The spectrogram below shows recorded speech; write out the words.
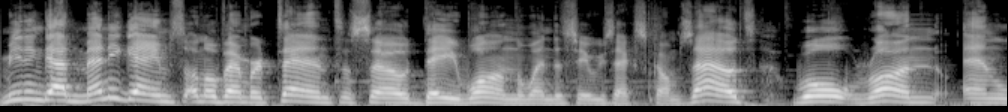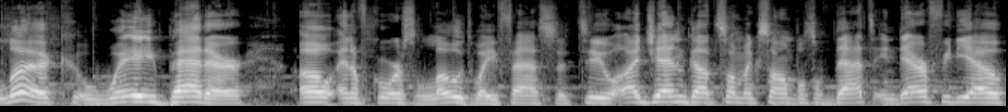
Meaning that many games on November 10th, so day 1 when the Series X comes out, will run and look way better Oh, and of course load way faster too. IGN got some examples of that in their video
